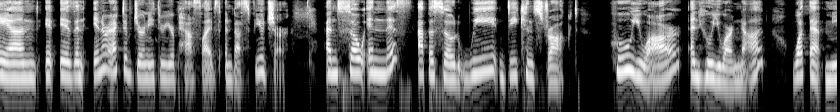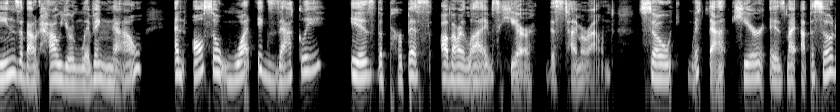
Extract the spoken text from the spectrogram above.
And it is an interactive journey through your past lives and best future. And so in this episode, we deconstruct who you are and who you are not, what that means about how you're living now, and also what exactly is the purpose of our lives here this time around. So with that, here is my episode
